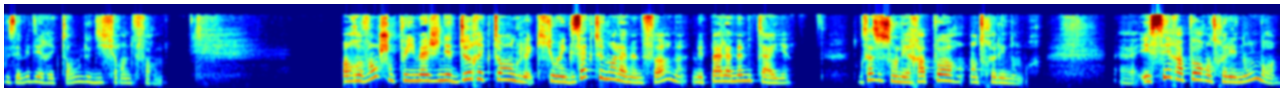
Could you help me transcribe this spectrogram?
Vous avez des rectangles de différentes formes. En revanche, on peut imaginer deux rectangles qui ont exactement la même forme, mais pas la même taille. Donc ça, ce sont les rapports entre les nombres. Euh, et ces rapports entre les nombres,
